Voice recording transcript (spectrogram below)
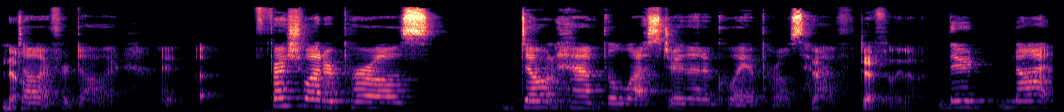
No. dollar for dollar. Uh, Freshwater pearls don't have the luster that Akoya pearls No, have. definitely not. They're not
